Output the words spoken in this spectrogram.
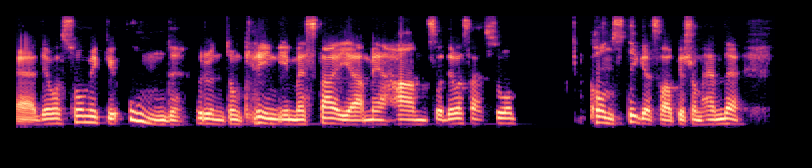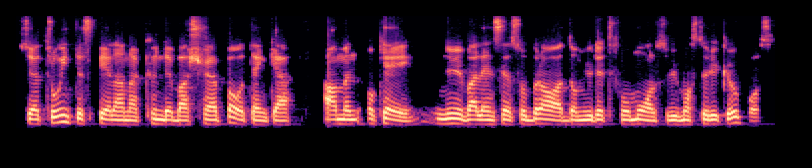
eh, det var så mycket ond runt omkring i Mestalla med hans och det var så, så konstiga saker som hände. Så jag tror inte spelarna kunde bara köpa och tänka ja men okej, okay, nu är Valencia så bra, de gjorde två mål så vi måste rycka upp oss.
